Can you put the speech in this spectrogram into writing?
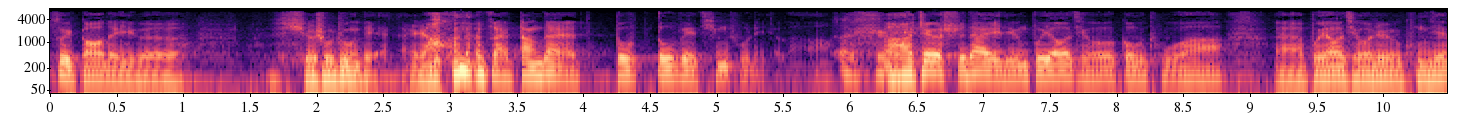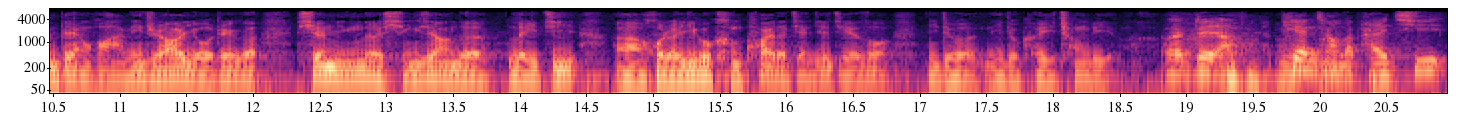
最高的一个学术重点。然后呢，在当代都都被清处理了。是啊，这个时代已经不要求构图啊，呃，不要求这个空间变化，你只要有这个鲜明的形象的累积啊，或者一个很快的剪接节奏，你就你就可以成立了。呃，对呀，片场的排期，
